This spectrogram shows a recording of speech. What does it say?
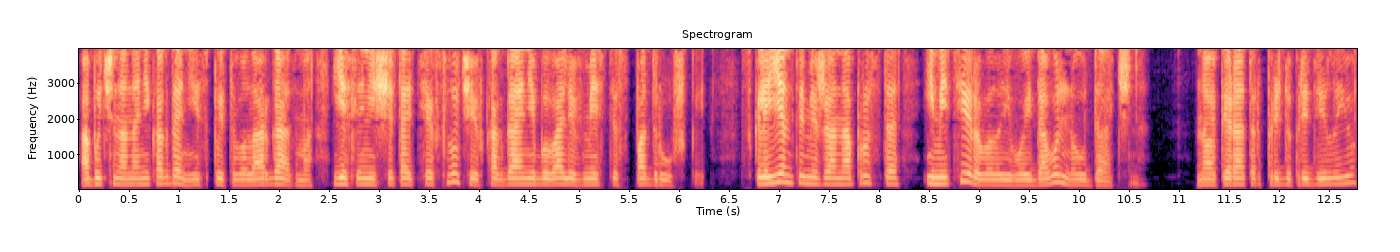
Обычно она никогда не испытывала оргазма, если не считать тех случаев, когда они бывали вместе с подружкой. С клиентами же она просто имитировала его и довольно удачно. Но оператор предупредил ее,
